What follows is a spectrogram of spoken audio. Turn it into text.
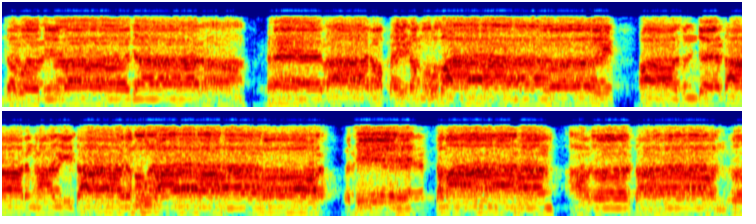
वा इतवो देवाजाराम् प्रेतारमप्रहितमुवा आसञ्जयतारङ्हायितारमुवा रथे तमाहम् आतोर्तान्तो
